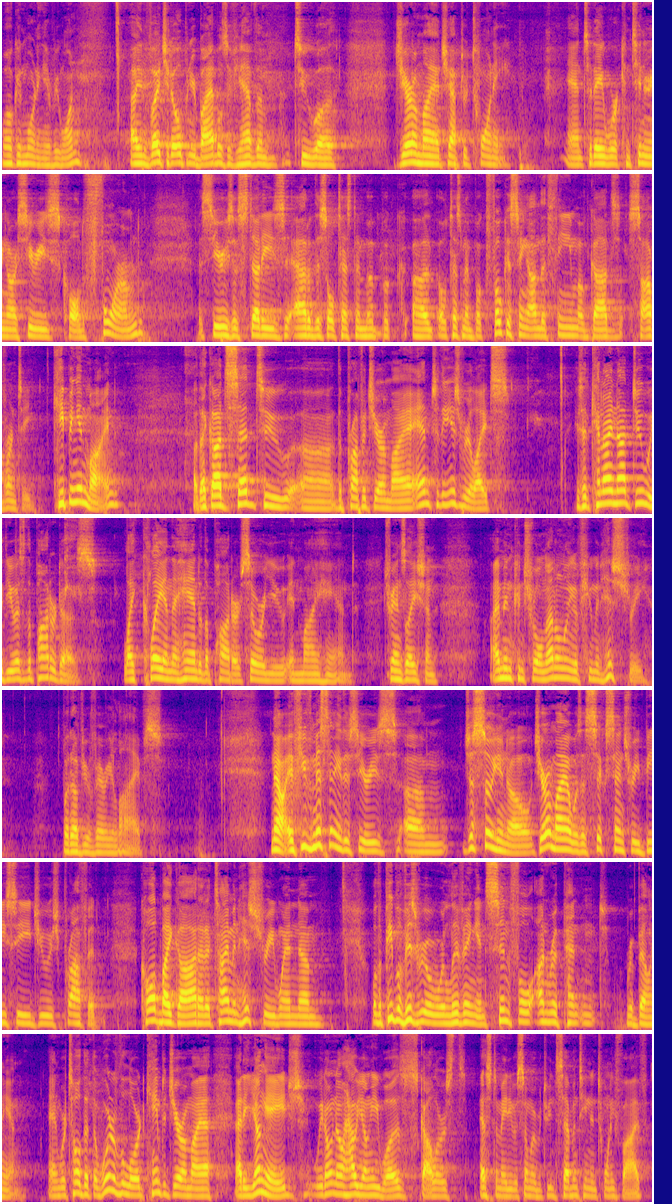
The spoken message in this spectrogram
Well, good morning, everyone. I invite you to open your Bibles, if you have them, to uh, Jeremiah chapter 20. And today we're continuing our series called Formed, a series of studies out of this Old Testament book, uh, Old Testament book focusing on the theme of God's sovereignty, keeping in mind uh, that God said to uh, the prophet Jeremiah and to the Israelites, He said, Can I not do with you as the potter does? Like clay in the hand of the potter, so are you in my hand. Translation I'm in control not only of human history, but of your very lives. Now, if you've missed any of the series, um, just so you know, Jeremiah was a 6th century BC Jewish prophet called by God at a time in history when, um, well, the people of Israel were living in sinful, unrepentant rebellion. And we're told that the word of the Lord came to Jeremiah at a young age. We don't know how young he was. Scholars estimate he was somewhere between 17 and 25.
